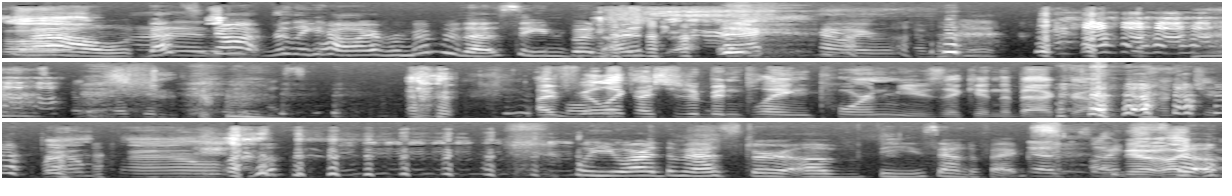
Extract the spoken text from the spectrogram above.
Wow, that's not really how I remember that scene, but I'm, That's exactly how I remember it. I feel like I should have been playing porn music in the background. well, you are the master of the sound effects. Yeah, I so- know.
